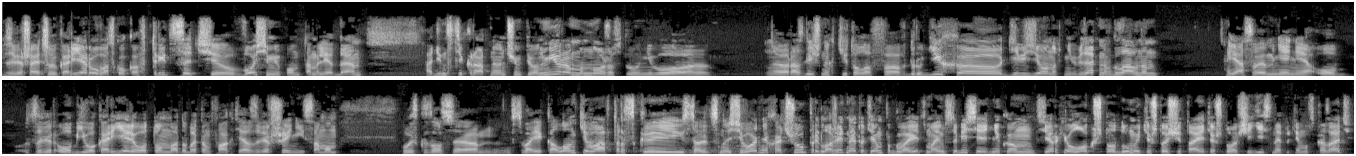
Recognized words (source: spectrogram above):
Завершает свою карьеру во сколько? В 38, по-моему, там лет, да? 11-кратный он чемпион мира, множество у него э, различных титулов в других э, дивизионах, не обязательно в главном. Я свое мнение об, об его карьере, о том, об этом факте, о завершении самом высказался в своей колонке в авторской. И, соответственно, сегодня хочу предложить на эту тему поговорить с моим собеседником. Серхио Лок, что думаете, что считаете, что вообще есть на эту тему сказать?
